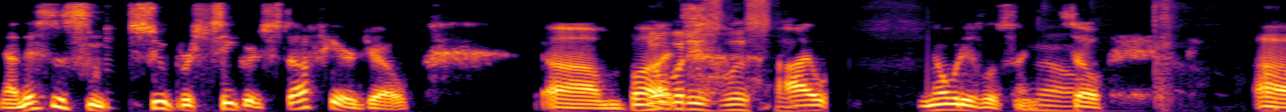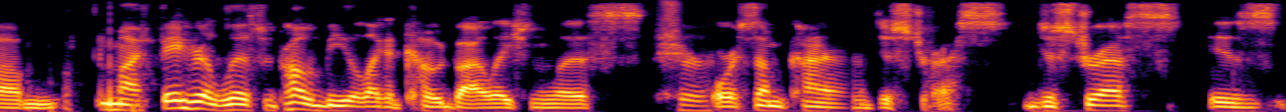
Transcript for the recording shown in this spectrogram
now this is some super secret stuff here, Joe. Um, but nobody's listening. I, nobody's listening. No. So Um, my favorite list would probably be like a code violation list Sure. or some kind of distress. Distress is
